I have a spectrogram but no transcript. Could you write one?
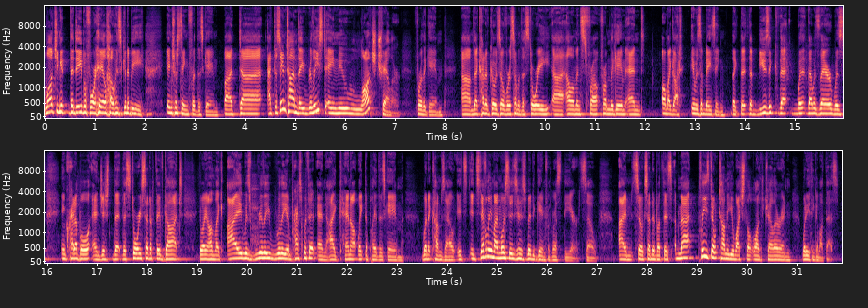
launching it the day before Halo is going to be interesting for this game. But uh, at the same time, they released a new launch trailer for the game um, that kind of goes over some of the story uh, elements from from the game. And oh my god it was amazing. Like the, the music that w- that was there was incredible. And just the, the story setup they've got going on like i was really really impressed with it. And i cannot wait to play this game when it comes out. It's it's definitely my most anticipated game for the rest of the year. So i'm so excited about this. Matt please don't tell me you watched the launch trailer and what do you think about this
